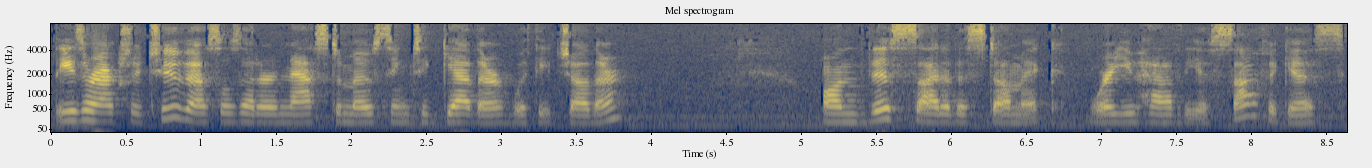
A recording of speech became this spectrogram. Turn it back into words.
These are actually two vessels that are anastomosing together with each other. On this side of the stomach, where you have the esophagus,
